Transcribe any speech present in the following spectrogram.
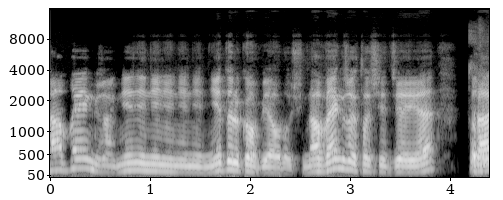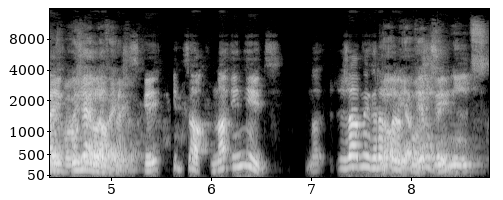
na Węgrzech, nie, nie, nie, nie, nie, nie, nie tylko w Białorusi. Na Węgrzech to się dzieje, No kraj już Unii Europejskiej i co? No i nic. No, żadnych No, ja reperkusji. wiem, że nic.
